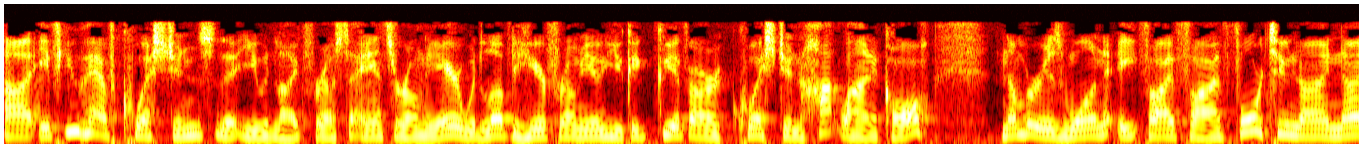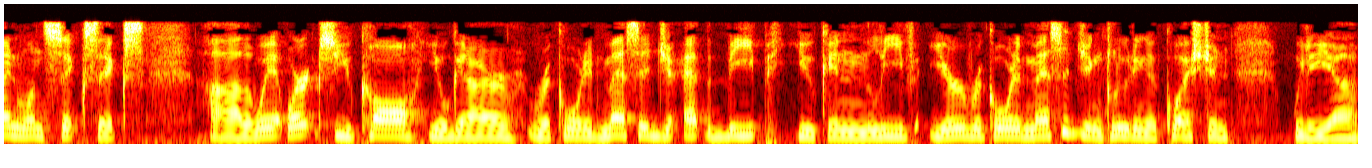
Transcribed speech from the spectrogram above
Uh, if you have questions that you would like for us to answer on the air, we'd love to hear from you. You could give our question hotline a call. Number is 1 855 429 9166. Uh, the way it works, you call, you'll get our recorded message. At the beep, you can leave your recorded message, including a question. We uh,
